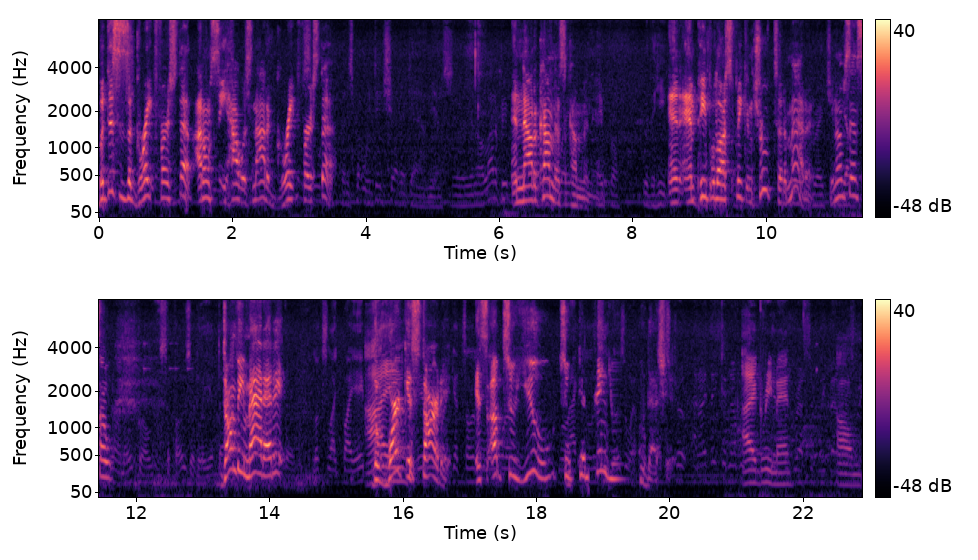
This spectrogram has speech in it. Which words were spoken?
But this is a great first step. I don't see how it's not a great first step. And now the comments are coming in. And and people are speaking truth to the matter. You know what I'm saying? So don't be mad at it. The work is started. It's up to you to continue that shit. I agree, man. Um,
